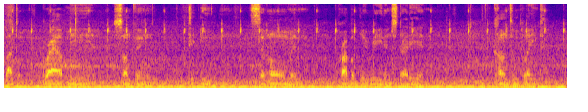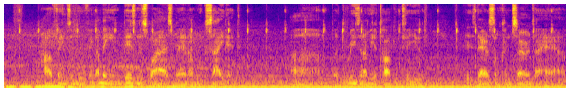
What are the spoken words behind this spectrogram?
about to grab me something to eat, sit home and probably read and study and contemplate how things are moving. I mean, business-wise, man, I'm excited. Uh, but the reason I'm here talking to you is there are some concerns I have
